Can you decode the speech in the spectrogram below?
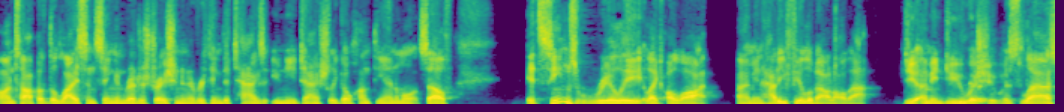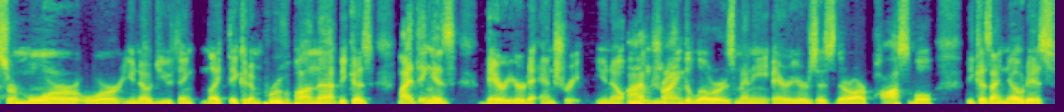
on top of the licensing and registration and everything, the tags that you need to actually go hunt the animal itself, it seems really like a lot. I mean, how do you feel about all that? Do you, I mean, do you wish it was less or more, or you know, do you think like they could improve upon that? Because my thing is barrier to entry. You know, mm-hmm. I'm trying to lower as many barriers as there are possible because I notice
